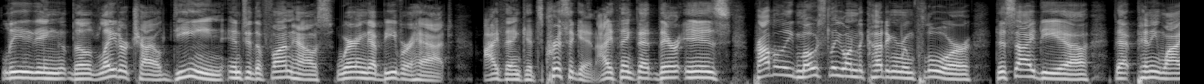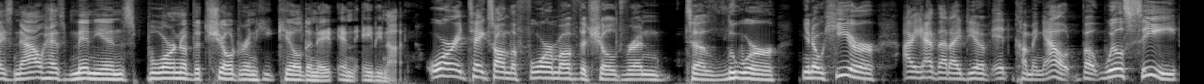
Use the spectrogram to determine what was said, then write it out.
leading the later child, Dean, into the funhouse wearing that beaver hat. I think it's Chris again. I think that there is probably mostly on the cutting room floor this idea that Pennywise now has minions born of the children he killed in eight, in 89. Or it takes on the form of the children to lure. You know, here I had that idea of it coming out, but we'll see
